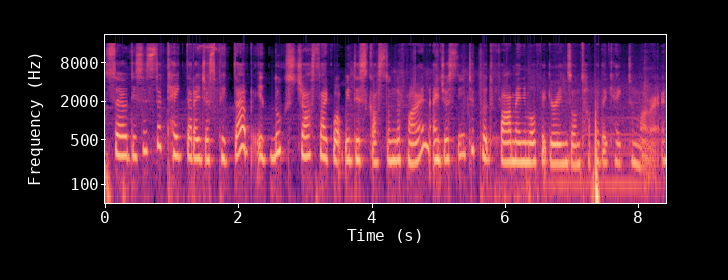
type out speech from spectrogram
So this is the cake that I just picked up. It looks just like what we discussed on the phone. I just need to put farm animal figurines on top of the cake tomorrow.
